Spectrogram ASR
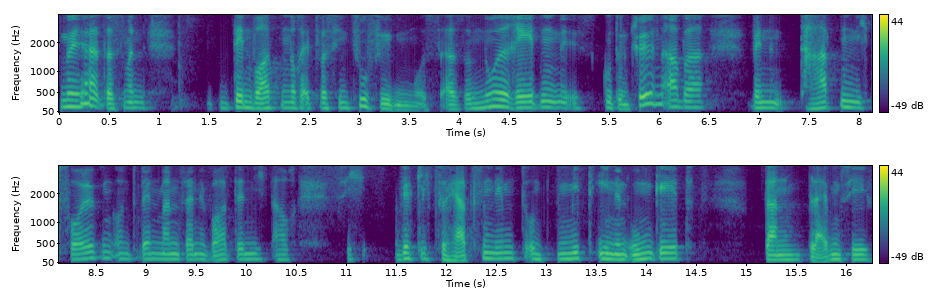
Naja, dass man den Worten noch etwas hinzufügen muss. Also nur reden ist gut und schön, aber wenn Taten nicht folgen und wenn man seine Worte nicht auch sich wirklich zu Herzen nimmt und mit ihnen umgeht, dann bleiben sie,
